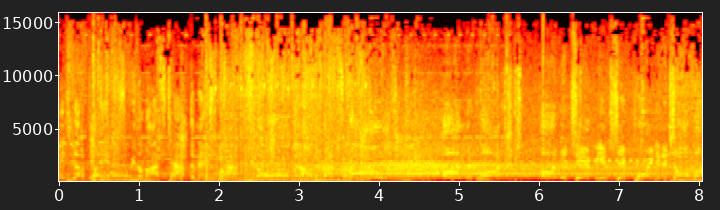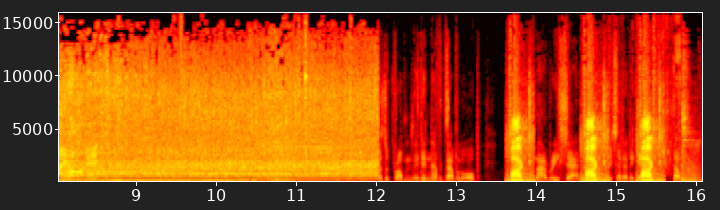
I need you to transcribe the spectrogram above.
And he's got to play it. This will be the last tap. The next will have to be the hold, and Hobbit wraps around. On the clock. On the championship point, and it's all by Hobbit. That was the problem. They didn't have a double orb Fuck. on that reset, and Fuck. reset it again. Fuck. Double-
